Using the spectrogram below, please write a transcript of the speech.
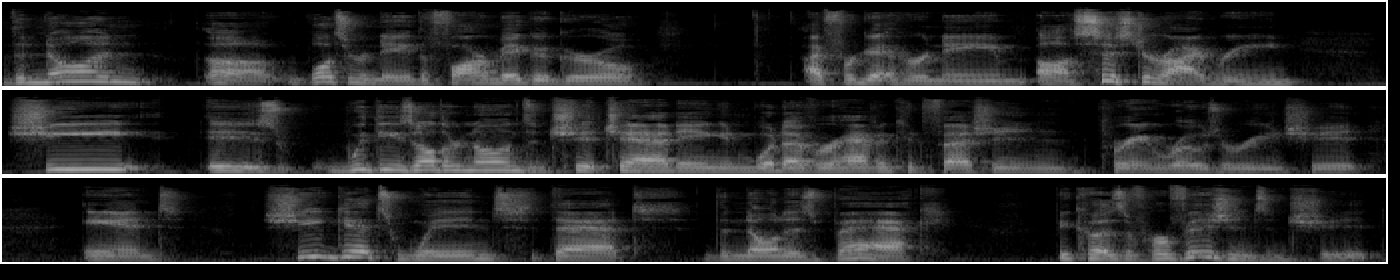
The nun, uh, what's her name? The Farmiga girl, I forget her name. Uh, Sister Irene. She is with these other nuns and chit chatting and whatever, having confession, praying rosary and shit. And she gets wind that the nun is back because of her visions and shit.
